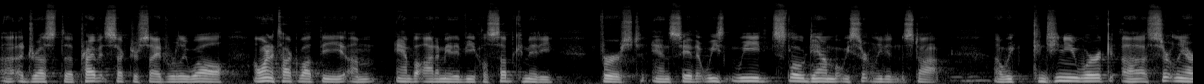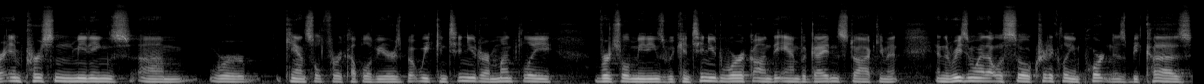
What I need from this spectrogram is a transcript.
uh, addressed the private sector side really well. I want to talk about the um, AAMVA Automated Vehicle Subcommittee first and say that we we slowed down, but we certainly didn't stop. Uh, we continue to work. Uh, certainly, our in person meetings um, were canceled for a couple of years, but we continued our monthly virtual meetings. We continued work on the AAMVA guidance document. And the reason why that was so critically important is because,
